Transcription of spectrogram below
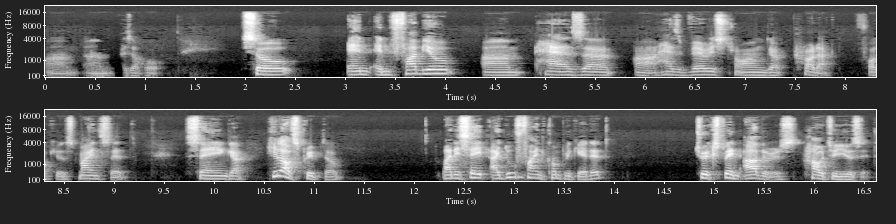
um, um, as a whole. so, and and Fabio um, has uh, has very strong uh, product focused mindset, saying uh, he loves crypto, but he said I do find complicated to explain others how to use it.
